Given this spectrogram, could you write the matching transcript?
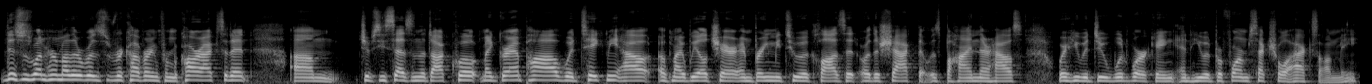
this is when her mother was recovering from a car accident. Um, Gypsy says in the doc, quote, my grandpa would take me out of my wheelchair and bring me to a closet or the shack that was behind their house where he would do woodworking and he would perform sexual acts on me.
